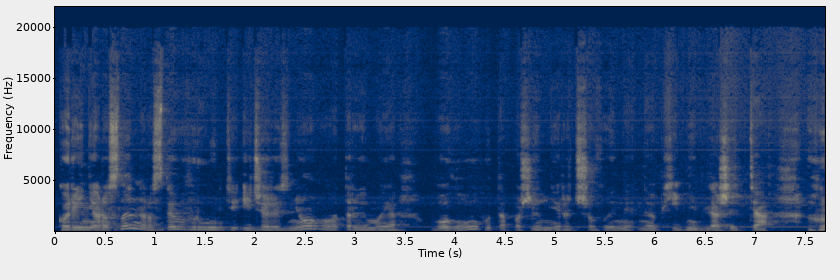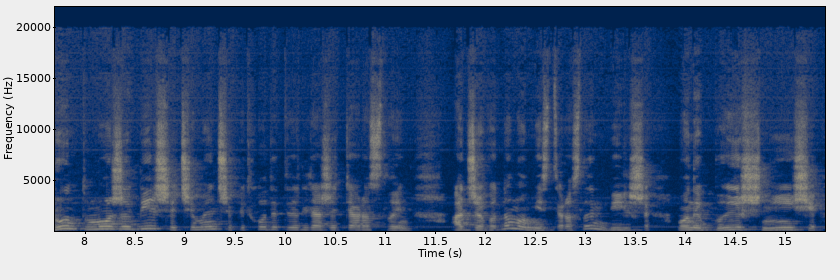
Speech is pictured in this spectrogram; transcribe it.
Коріння рослин росте в ґрунті і через нього отримує вологу та поживні речовини, необхідні для життя. Ґрунт може більше чи менше підходити для життя рослин, адже в одному місці рослин більше, вони пишніші,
